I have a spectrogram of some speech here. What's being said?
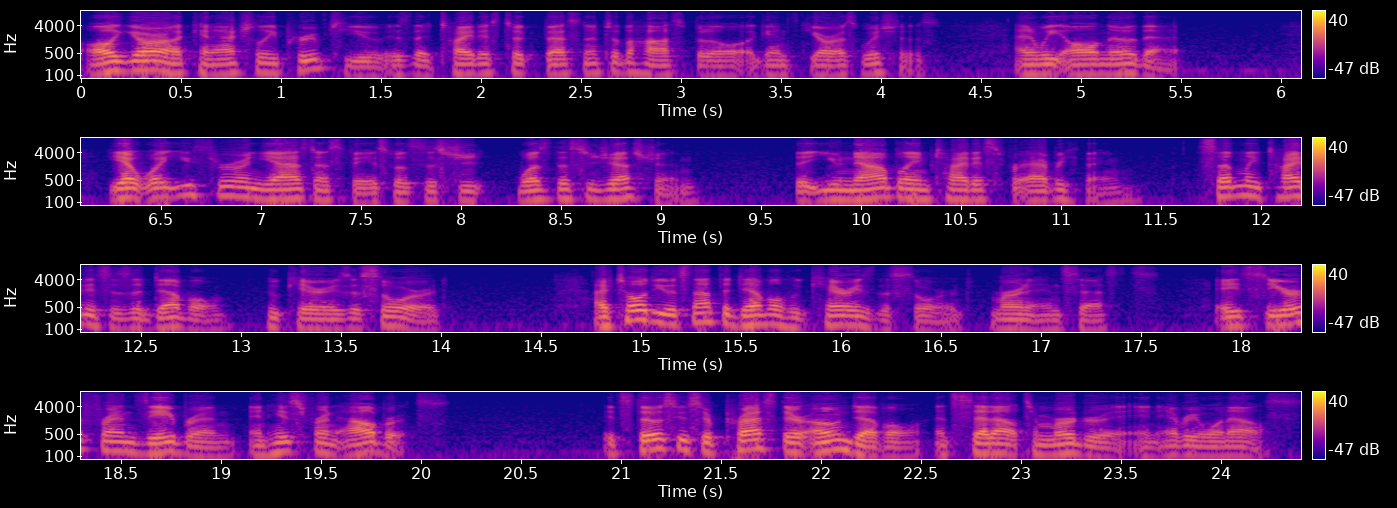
All Yara can actually prove to you is that Titus took Vesna to the hospital against Yara's wishes, and we all know that. Yet what you threw in Yasna's face was the, was the suggestion that you now blame Titus for everything. Suddenly Titus is a devil who carries a sword. I've told you it's not the devil who carries the sword, Myrna insists. It's your friend Zabrin and his friend Alberts. It's those who suppress their own devil and set out to murder it in everyone else.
